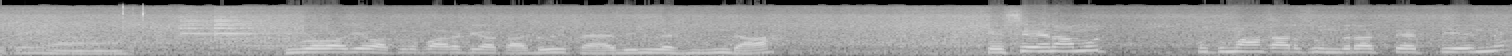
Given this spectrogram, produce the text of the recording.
ඉතින් ආ, කිව්වා වගේ වතුර පාර ටිකක් අඩුයි පෑබිල්ල හින්දා. කෙසේ නමුත් පුදුමාකාර සුන්දරත්වයක් තියෙන්නේ.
